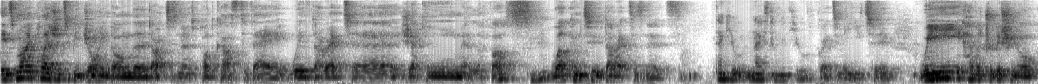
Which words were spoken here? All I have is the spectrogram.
It's my pleasure to be joined on the Director's Notes podcast today with director Joachim Lafosse. Mm-hmm. Welcome to Director's Notes. Thank you. Nice to meet you. Great to meet you too. We have a traditional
